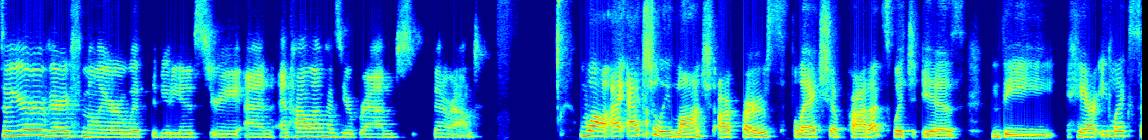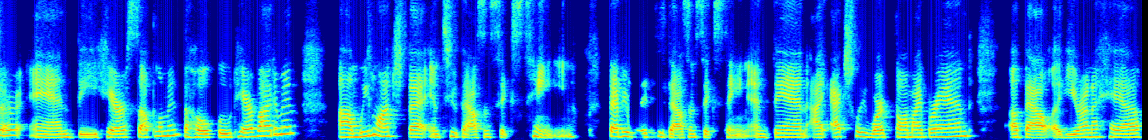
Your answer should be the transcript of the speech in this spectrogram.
So you're very familiar with the beauty industry and and how long has your brand been around? Well, I actually launched our first flagship products, which is the hair elixir and the hair supplement, the whole food hair vitamin. Um, we launched that in 2016, February 2016. And then I actually worked on my brand about a year and a half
